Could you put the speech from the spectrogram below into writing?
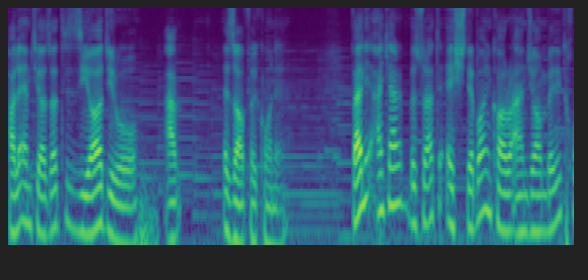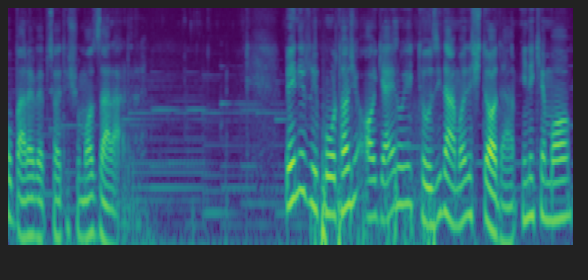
حالا امتیازات زیادی رو اضافه کنه. ولی اگر به صورت اشتباه این کار رو انجام بدید خب برای وبسایت شما ضرر داره. ببینید ریپورتاج آگهی رو یک توضیح در موردش دادم. اینه که ما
